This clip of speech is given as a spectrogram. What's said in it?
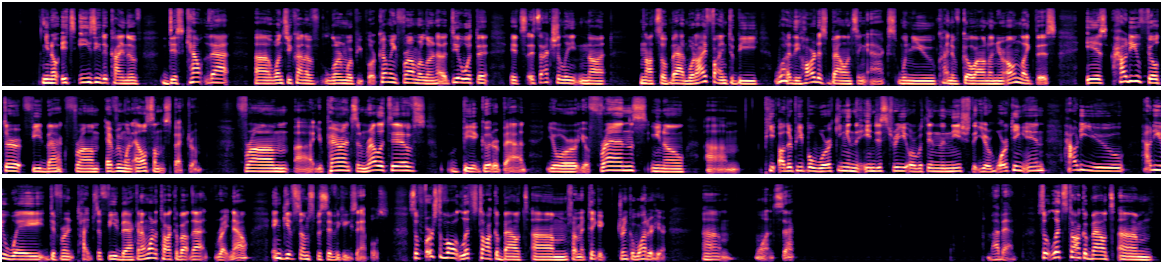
you know, it's easy to kind of discount that. Uh, once you kind of learn where people are coming from or learn how to deal with it, it's it's actually not not so bad. What I find to be one of the hardest balancing acts when you kind of go out on your own like this is how do you filter feedback from everyone else on the spectrum? From uh, your parents and relatives, be it good or bad, your your friends, you know, um, other people working in the industry or within the niche that you're working in? How do you how do you weigh different types of feedback? And I want to talk about that right now and give some specific examples. So first of all, let's talk about. Um, sorry, I'm gonna take a drink of water here. Um, one sec. My bad. So let's talk about um,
